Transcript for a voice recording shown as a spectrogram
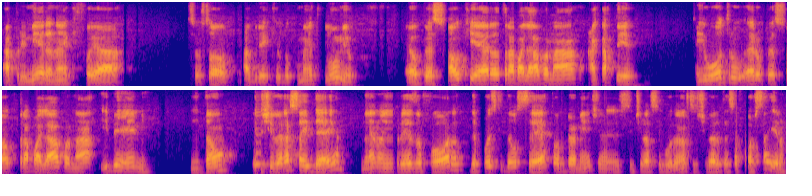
a primeira, né, que foi a. Se eu só abrir aqui o documento, Lumio, é o pessoal que era trabalhava na HP. E o outro era o pessoal que trabalhava na IBM. Então, eles tiveram essa ideia, né, na empresa fora, depois que deu certo, obviamente, né, sentiram a segurança, tiveram essa força, saíram.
